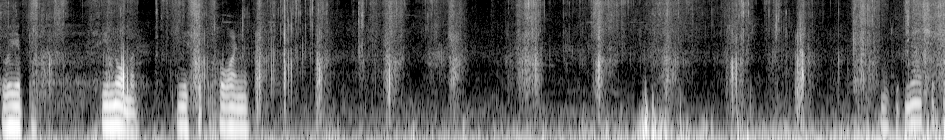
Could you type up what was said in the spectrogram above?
своє, свій номер, місце поховання. Ось Тут м'ячики,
